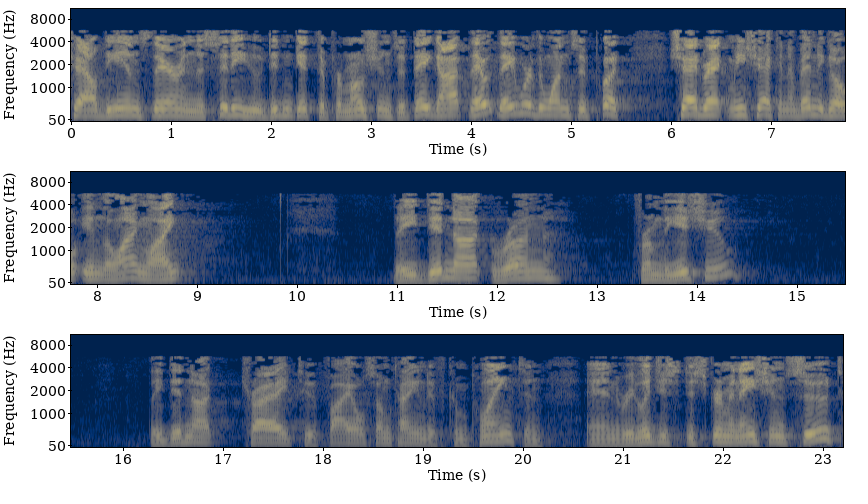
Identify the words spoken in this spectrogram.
Chaldeans there in the city who didn't get the promotions that they got. They, they were the ones that put Shadrach, Meshach, and Abednego in the limelight. They did not run from the issue. They did not try to file some kind of complaint and, and religious discrimination suit.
